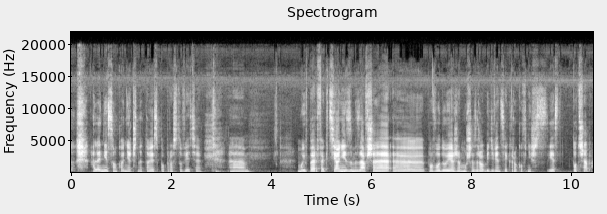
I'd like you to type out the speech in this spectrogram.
Ale nie są konieczne. To jest po prostu, wiecie. Um, mój perfekcjonizm zawsze e, powoduje, że muszę zrobić więcej kroków niż jest potrzeba.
